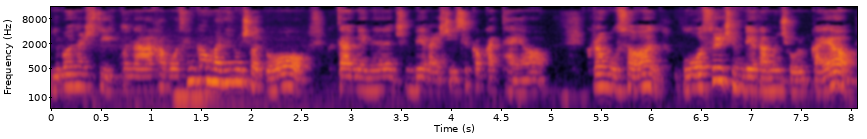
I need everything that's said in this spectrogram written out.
입원할 수도 있구나 하고 생각만 해놓으셔도 그 다음에는 준비해 갈 수 있을 것 같아요. 그럼 우선 무엇을 준비해 가면 좋을까요?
